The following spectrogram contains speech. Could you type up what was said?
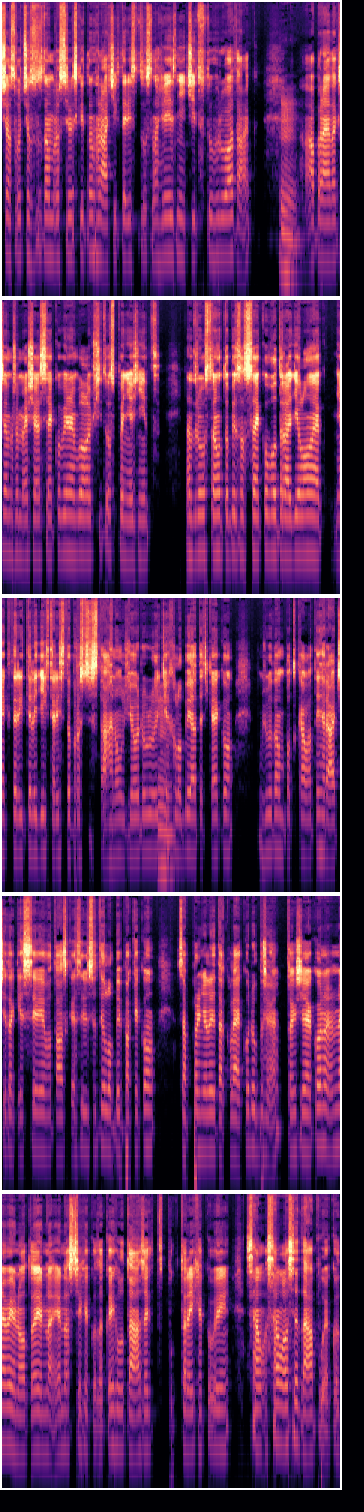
čas od času tam prostě vyskytnou hráči, kteří se to snaží zničit tu hru a tak. Hmm. A právě tak jsem přemýšlel, jestli by nebylo lepší to speněžnit. Na druhou stranu to by zase jako odradilo jak některý ty lidi, kteří si to prostě stáhnou, že jo, do hmm. těch lobby a teďka jako můžou tam potkávat ty hráče, tak jestli je otázka, jestli by se ty lobby pak jako zaplnili takhle jako dobře. Takže jako ne, nevím, no, to je jedna, jedna z těch jako takových otázek, po kterých jako by sám, sám vlastně tápu, jako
